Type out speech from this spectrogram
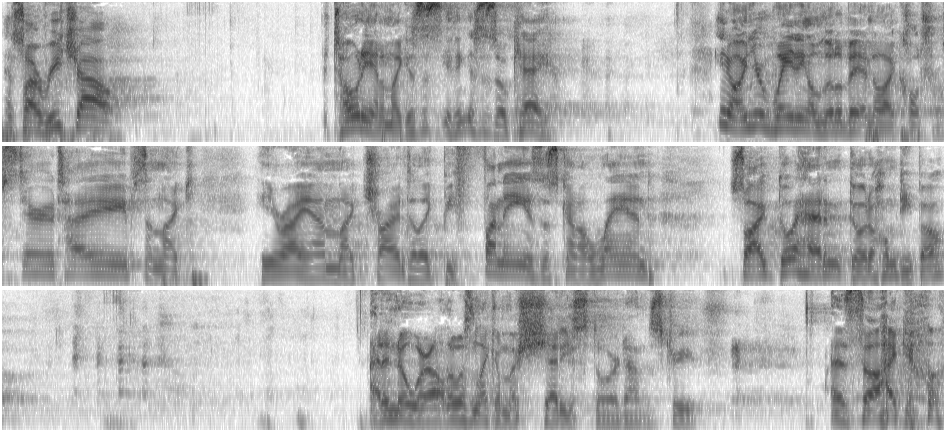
And so I reach out Tony, and I'm like, "Is this? You think this is okay?" You know, and you're wading a little bit into like cultural stereotypes, and like, here I am, like trying to like be funny. Is this gonna land? So I go ahead and go to Home Depot. I didn't know where else. There wasn't like a machete store down the street. And so I go,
